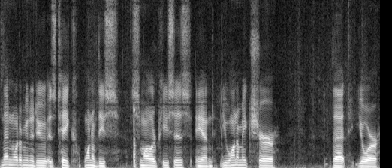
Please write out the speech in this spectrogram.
then what I'm going to do is take one of these smaller pieces and you want to make sure that you're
